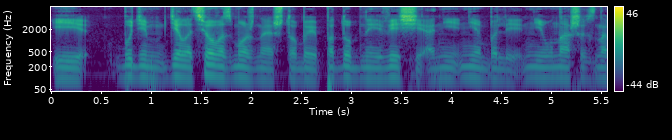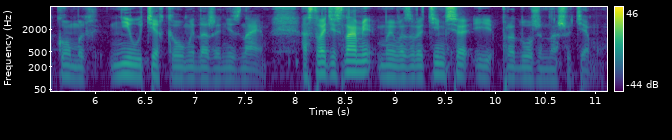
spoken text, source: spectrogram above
И будем делать все возможное, чтобы подобные вещи, они не были ни у наших знакомых, ни у тех, кого мы даже не знаем. Оставайтесь с нами, мы возвратимся и продолжим нашу тему.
